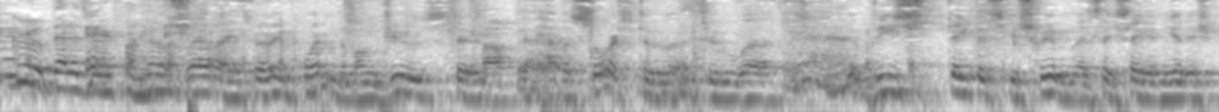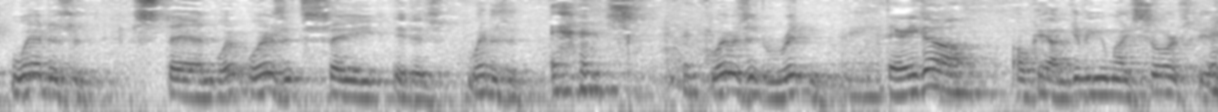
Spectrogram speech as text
quick group. That is very funny. No, Rabbi, it's very important among Jews to, to have a source to uh, to uh, wie steht es geschrieben, as they say in Yiddish. Where does it stand? Where, where does it say it is? Where does it? Where is it written? There you go. Okay, I'm giving you my source here.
